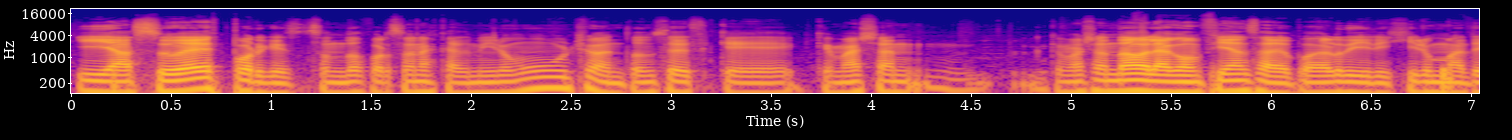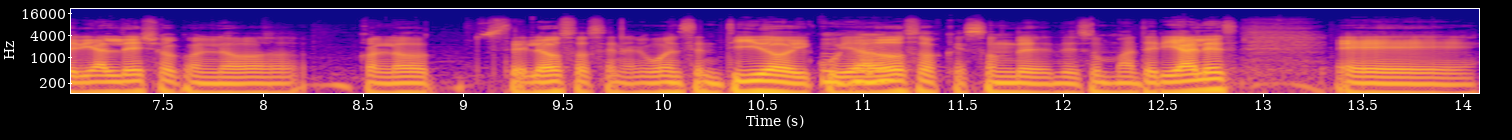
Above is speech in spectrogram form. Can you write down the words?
y a su vez, porque son dos personas que admiro mucho, entonces que, que me hayan que me hayan dado la confianza de poder dirigir un material de ellos con lo, con lo celosos en el buen sentido y cuidadosos que son de, de sus materiales. eh,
